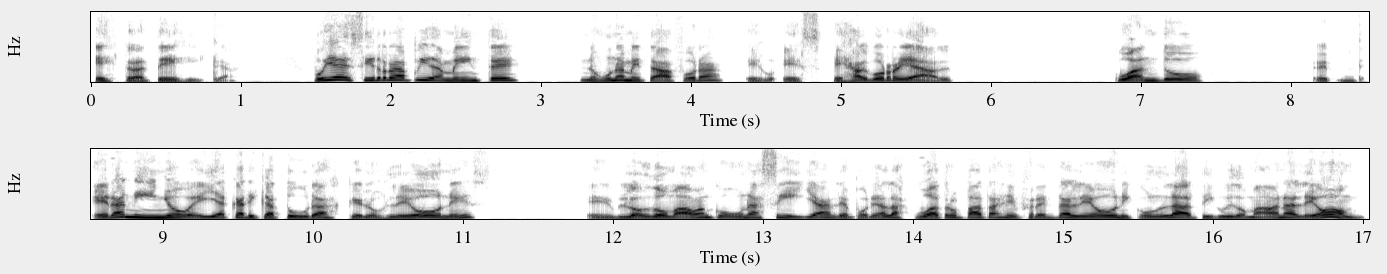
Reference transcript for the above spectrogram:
estratégica. Voy a decir rápidamente, no es una metáfora, es, algo real. Cuando era niño, veía caricaturas que los leones eh, los domaban con una silla, le ponían las cuatro patas enfrente al león y con un látigo y domaban al león.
